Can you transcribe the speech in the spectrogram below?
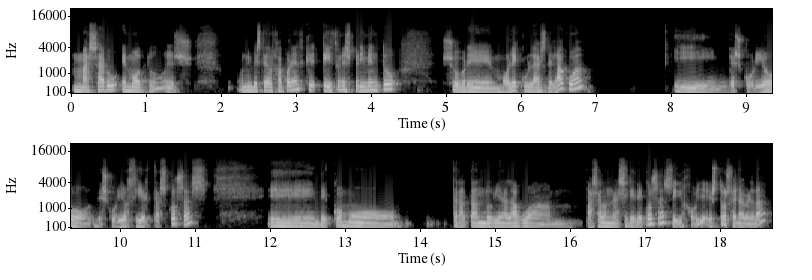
Masaru Emoto. Es un investigador japonés que, que hizo un experimento sobre moléculas del agua y descubrió, descubrió ciertas cosas eh, de cómo tratando bien al agua pasaron una serie de cosas y dijo, oye, ¿esto será verdad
